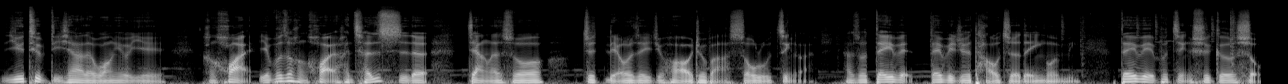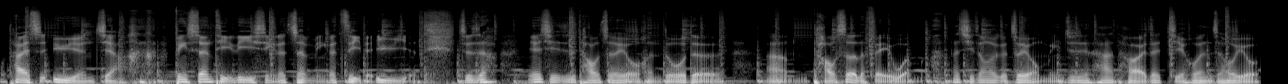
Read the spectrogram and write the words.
YouTube 底下的网友也很坏，也不是很坏，很诚实的讲了说，就留了这一句话，我就把它收录进来。他说：“David，David 就是陶喆的英文名 David 不仅是歌手，他也是预言家，并身体力行的证明了自己的预言。就是因为其实陶喆有很多的嗯桃色的绯闻嘛，那其中有一个最有名，就是他后来在结婚之后有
